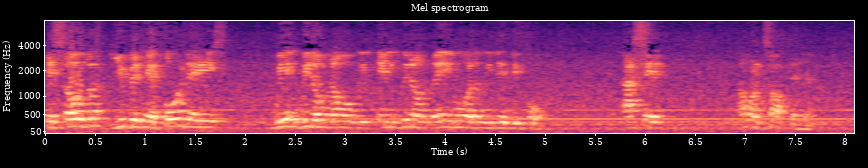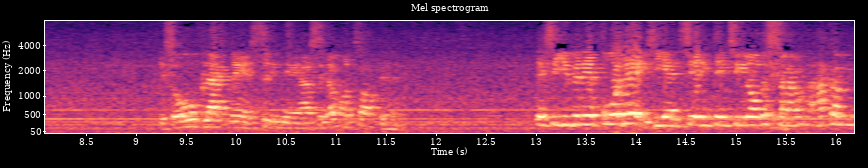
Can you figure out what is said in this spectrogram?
It's over. You've been here four days. We, we don't know we, any, we don't know any more than we did before. I said, I want to talk to him. This old black man sitting there. I said, I want to talk to him. They said, you've been here four days. He hadn't said anything to you all this time. How come?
